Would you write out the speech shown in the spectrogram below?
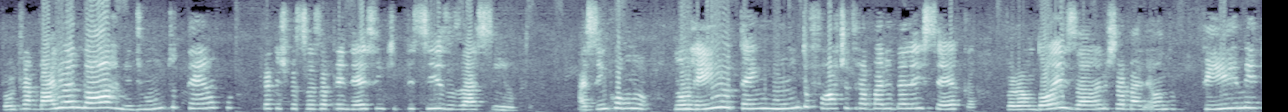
Foi um trabalho enorme, de muito tempo, para que as pessoas aprendessem que precisa usar cinto. Assim como no Rio tem muito forte o trabalho da lei seca. Foram dois anos trabalhando firme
